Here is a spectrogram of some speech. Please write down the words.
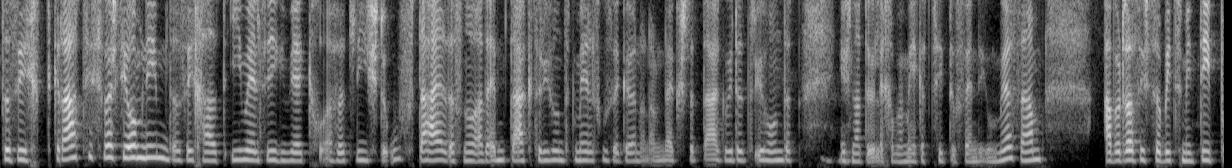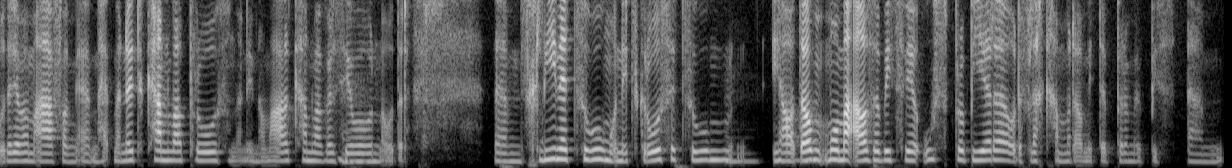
dass ich die Gratis-Version nehme, dass ich halt E-Mails irgendwie, also die Liste aufteile, dass nur an dem Tag 300 Mails rausgehen und am nächsten Tag wieder 300. Mhm. Ist natürlich aber mega zeitaufwendig und mühsam. Aber das ist so ein bisschen mein Tipp. Oder am Anfang ähm, hat man nicht Canva Pro, sondern die normale Canva-Version. Mhm. Oder ähm, das kleine Zoom und nicht das große Zoom. Mhm. Ja, da muss man auch so ein bisschen ausprobieren. Oder vielleicht kann man da mit jemandem etwas ähm,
